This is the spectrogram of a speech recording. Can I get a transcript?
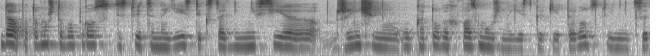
Да, потому что вопросы действительно есть. И, кстати, не все женщины, у которых, возможно, есть какие-то родственницы,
